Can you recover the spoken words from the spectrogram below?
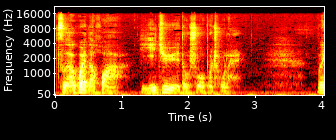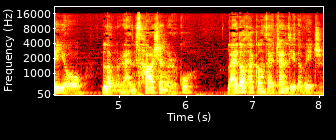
责怪的话一句都说不出来，唯有冷然擦身而过，来到他刚才站立的位置，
